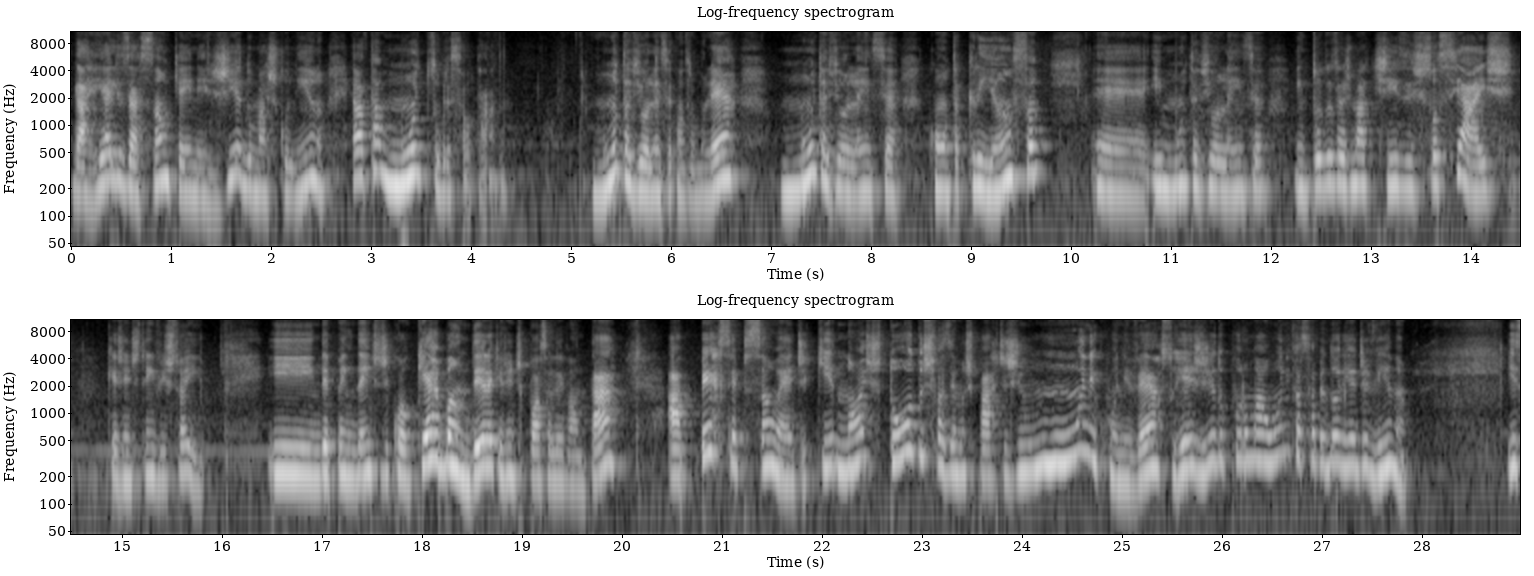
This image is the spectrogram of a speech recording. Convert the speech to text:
da realização, que é a energia do masculino, ela está muito sobressaltada. Muita violência contra a mulher, muita violência contra criança é, e muita violência em todas as matizes sociais que a gente tem visto aí. E independente de qualquer bandeira que a gente possa levantar, a percepção é de que nós todos fazemos parte de um único universo regido por uma única sabedoria divina. E,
